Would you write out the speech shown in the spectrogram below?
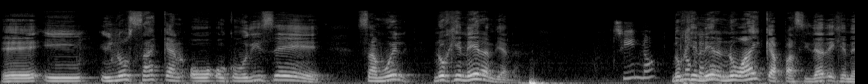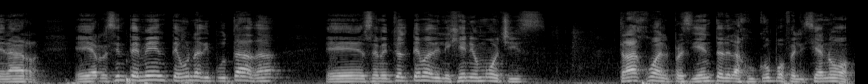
eh, y, no sacan, o, como dice Samuel, no generan, Diana. Sí, no. No, generan, no hay capacidad de generar. Eh, recientemente una diputada eh, se metió al tema del ingenio Mochis, trajo al presidente de la Jucopo, Feliciano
